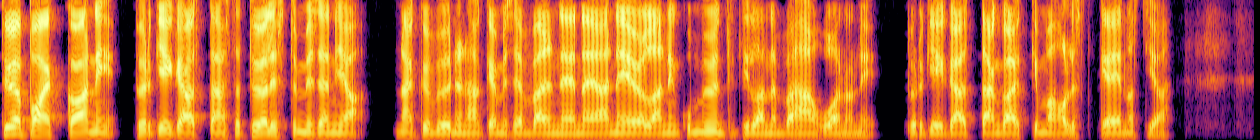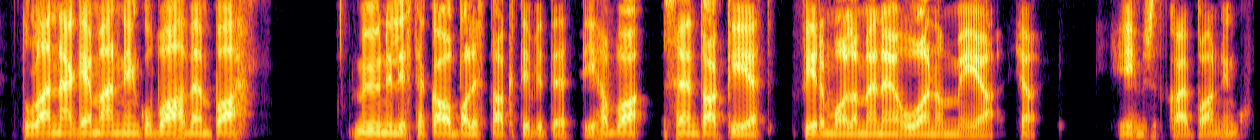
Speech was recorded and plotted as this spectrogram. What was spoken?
työpaikkaa, niin pyrkii käyttämään sitä työllistymisen ja näkyvyyden hakemisen välineenä, ja ne, joilla on niin kuin myyntitilanne vähän huono, niin pyrkii käyttämään kaikki mahdolliset keinot, ja tullaan näkemään niin kuin vahvempaa myynnillistä kaupallista aktiviteettia ihan vaan sen takia, että firmoilla menee huonommin ja, ja ihmiset kaipaa niin kuin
